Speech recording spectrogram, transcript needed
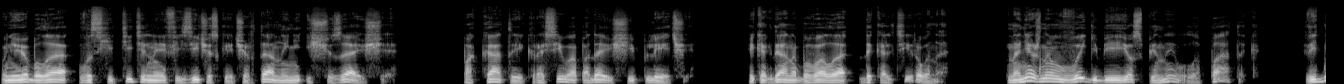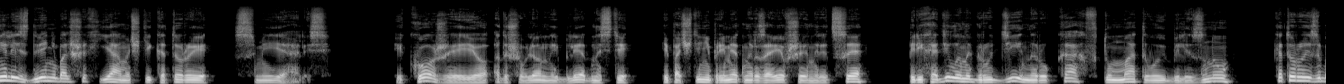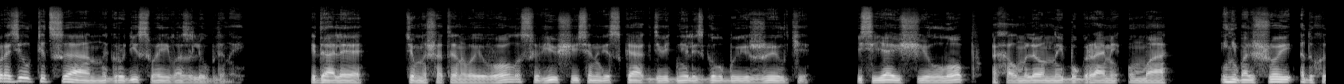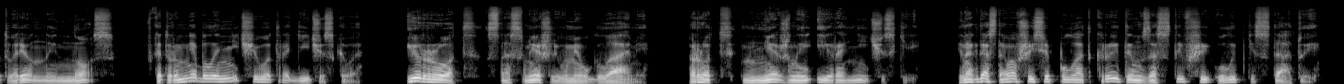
У нее была восхитительная физическая черта, ныне исчезающая, покатые, красиво опадающие плечи, и когда она бывала декольтирована, на нежном выгибе ее спины у лопаток виднелись две небольших ямочки, которые смеялись. И кожа ее, одушевленной бледности и почти неприметно розовевшая на лице, переходила на груди, на руках в ту матовую белизну, которую изобразил Тициан на груди своей возлюбленной. И далее темно-шатеновые волосы, вьющиеся на висках, где виднелись голубые жилки, и сияющий лоб, охолмленный буграми ума, и небольшой одухотворенный нос, в котором не было ничего трагического, и рот с насмешливыми углами, рот нежный и иронический, иногда остававшийся полуоткрытым в застывшей улыбке статуи.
